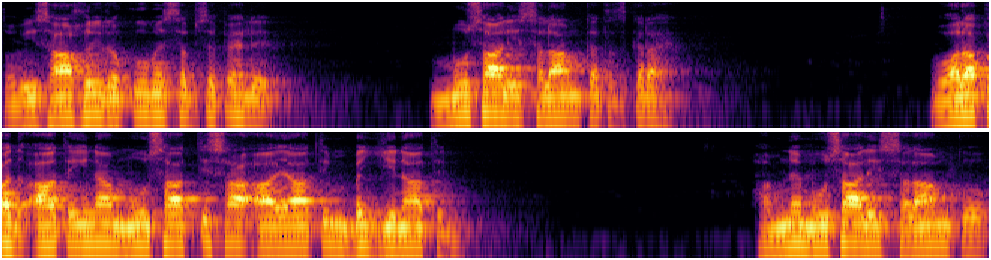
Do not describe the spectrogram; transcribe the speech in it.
تو ابھی اس آخری رقوع میں سب سے پہلے موسا علیہ السلام کا تذکرہ ہے۔ ولاقد آتینہ موسا تسا آیاتم بیناتم ہم نے موسا علیہ السلام کو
